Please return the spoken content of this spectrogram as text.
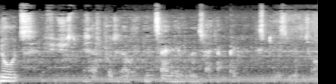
nodes if you just put it that way inside the element so I can pick the displacement or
